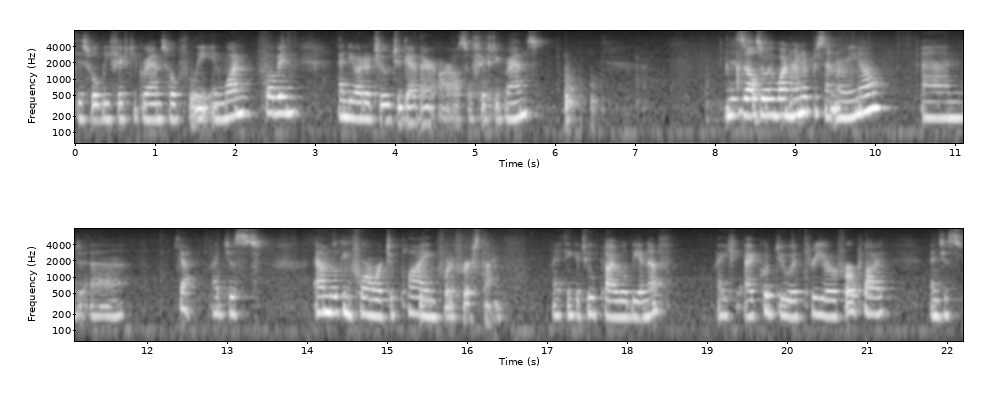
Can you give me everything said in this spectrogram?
this will be 50 grams hopefully in one bobbin and the other two together are also 50 grams. This is also a 100% merino and uh, yeah, I just am looking forward to plying for the first time. I think a two ply will be enough. I, I could do a three or a four ply and just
